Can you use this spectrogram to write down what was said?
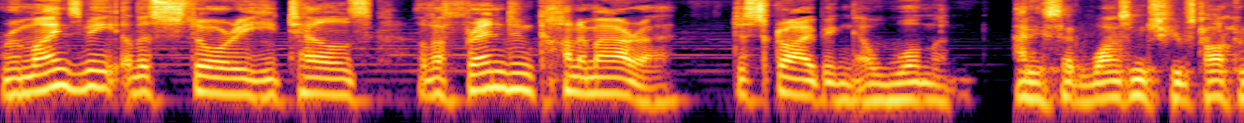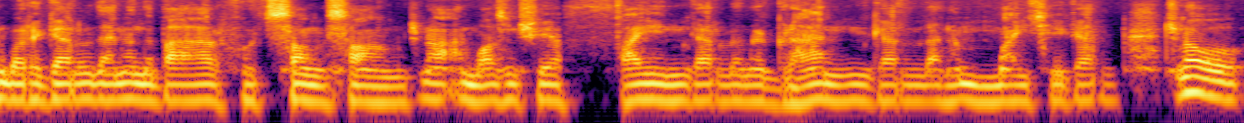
reminds me of a story he tells of a friend in Connemara describing a woman. And he said, wasn't she, was talking about a girl then in the bar who'd sung songs, you know, and wasn't she a fine girl and a grand girl and a mighty girl? Do you know,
